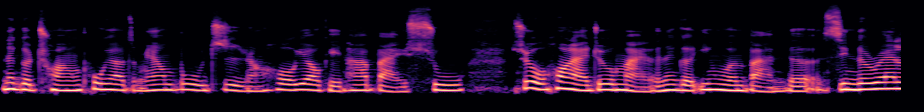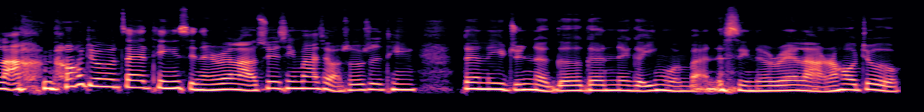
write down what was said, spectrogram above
那个床铺要怎么样布置，然后要给他摆书，所以我后来就买了那个英文版的《Cinderella 》，然后就在听《Cinderella》，所以辛巴小时候是听邓丽君的歌跟那个英文版的《Cinderella》，然后就。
